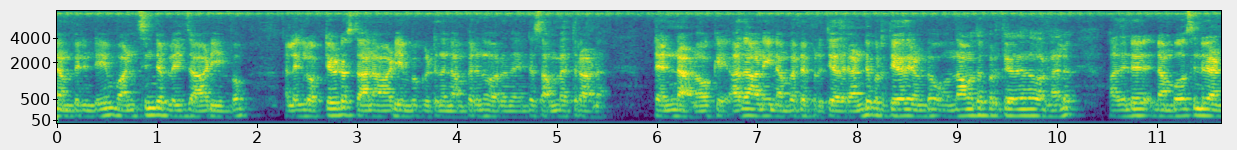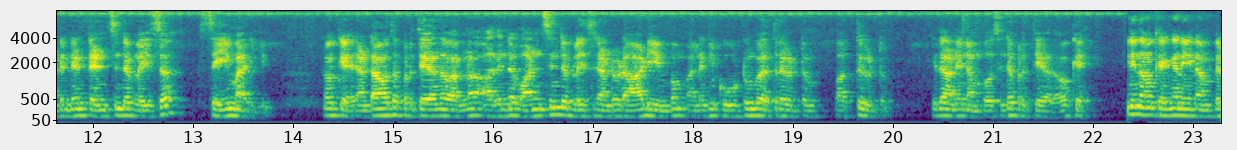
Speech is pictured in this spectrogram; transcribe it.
നമ്പറിന്റെയും വൺസിന്റെ പ്ലേസ് ആഡ് ചെയ്യുമ്പോൾ അല്ലെങ്കിൽ ഒറ്റയുടെ സ്ഥാനം ആഡ് ചെയ്യുമ്പോൾ കിട്ടുന്ന നമ്പർ എന്ന് പറയുന്നത് അതിന്റെ സം ആണ് ടെൻ ആണ്. ഓക്കെ അതാണ് ഈ നമ്പറിന്റെ പ്രത്യേകത. രണ്ട് പ്രത്യേകതയുണ്ട്? ഒന്നാമത്തെ പ്രത്യേകത എന്ന് പറഞ്ഞാൽ അതിന്റെ നമ്പേഴ്സിന്റെ രണ്ടിന്റെയും ടെൻസിന്റെ പ്ലേസ് സെയിം ആയിരിക്കും. ഓക്കെ രണ്ടാമത്തെ പ്രത്യേകത എന്ന് പറഞ്ഞാൽ അതിന്റെ വൺസിന്റെ പ്ലേസ് രണ്ടും കൂടെ ആഡ് ചെയ്യുമ്പോൾ അല്ലെങ്കിൽ കൂട്ടുമ്പോൾ എത്ര കിട്ടും? പത്ത് കിട്ടും. ഇതാണ് ഈ നമ്പേഴ്സിന്റെ പ്രത്യേകത. ഓക്കെ ഇനി നമുക്ക് എങ്ങനെ ഈ നമ്പർ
